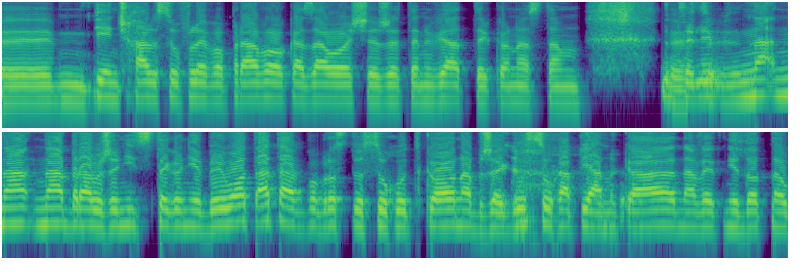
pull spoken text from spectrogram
y, pięć halsów lewo-prawo. Okazało się, że ten wiatr tylko nas tam y, Czyli- na, na, nabrał, że nic z tego nie było. Tata po prostu suchutko na brzegu, sucha pianka, nawet nie dotknął,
